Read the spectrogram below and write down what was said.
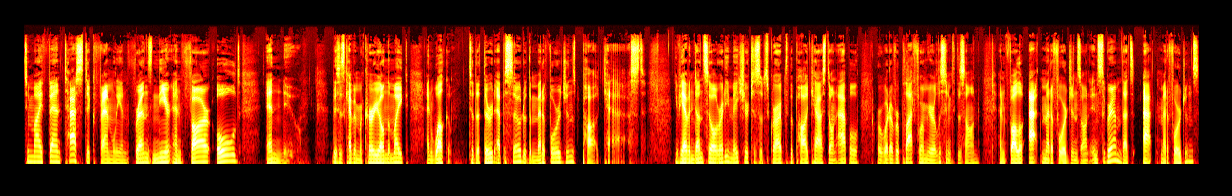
to my fantastic family and friends near and far, old and new. This is Kevin McCurry on the mic, and welcome to the third episode of the Metaphorigins podcast. If you haven't done so already, make sure to subscribe to the podcast on Apple or whatever platform you're listening to this on, and follow at Metaphorigins on Instagram. That's at Metaphorigins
